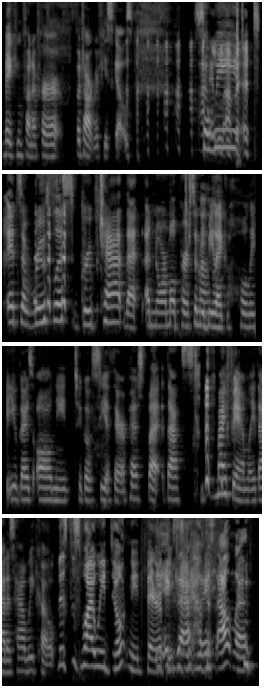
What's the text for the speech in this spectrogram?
making fun of her photography skills. So we it. it's a ruthless group chat that a normal person would be Uh-huh. like, "Holy, shit, you guys all need to go see a therapist." But that's my family. That is how we cope. This is why we don't need therapy. because We have Exactly. this outlet.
